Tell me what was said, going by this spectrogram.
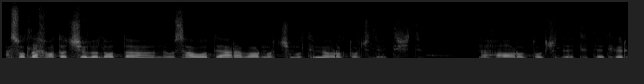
асуудал их. Одоо жишээлбэл одоо нөгөө Сауди Араб орнууд ч юм бол тэмээ уралдуулж л байдаг шүү дээ. Нөө хооролдуулж л байдаг те. Тэгэхээр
